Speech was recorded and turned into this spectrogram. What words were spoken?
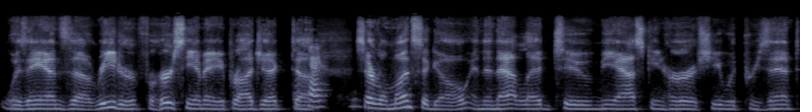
was anne's uh, reader for her CMA project uh, okay. several months ago, and then that led to me asking her if she would present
